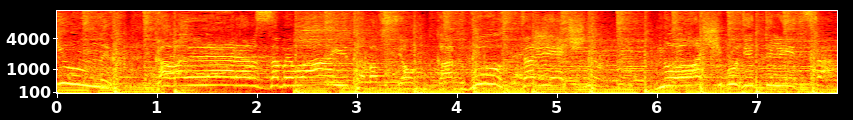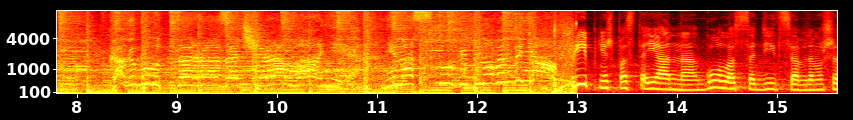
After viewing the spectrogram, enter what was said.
юных кавалеров Забывает обо всем, как будто вечно Ночь будет длиться, как будто разочарование Не наступит новым днем Хрипнешь постоянно, голос садится, потому что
